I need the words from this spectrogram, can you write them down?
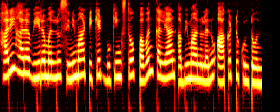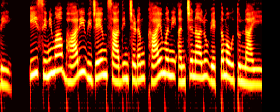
హరిహర వీరమల్లు సినిమా టికెట్ బుకింగ్స్తో పవన్ కళ్యాణ్ అభిమానులను ఆకట్టుకుంటోంది. ఈ సినిమా భారీ విజయం సాధించడం ఖాయమని అంచనాలు వ్యక్తమవుతున్నాయి.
